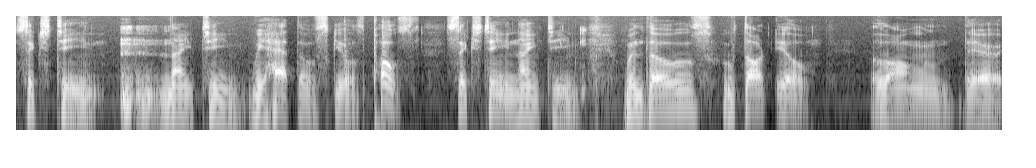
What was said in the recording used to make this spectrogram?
1619, we had those skills. Post 1619, when those who thought ill along their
